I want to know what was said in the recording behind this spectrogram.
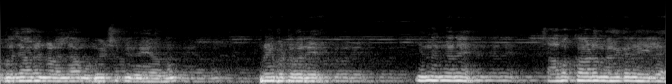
ഉപചാരങ്ങളെല്ലാം ഉപേക്ഷിക്കുകയാണ് പ്രിയപ്പെട്ടവരെ ഇന്നിങ്ങനെ ചാവക്കാട് മേഖലയിലെ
